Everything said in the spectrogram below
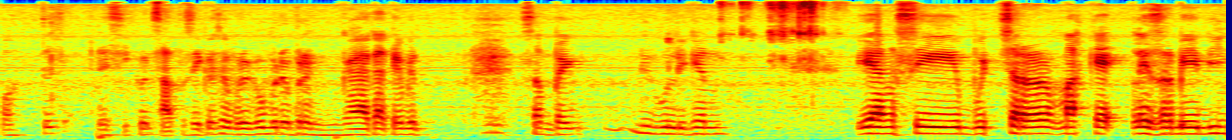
Wah, terus ada sikun satu sikun sebenernya gue bener-bener ngakak kayak bet- sampai ngegulingan yang si Butcher make laser baby.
